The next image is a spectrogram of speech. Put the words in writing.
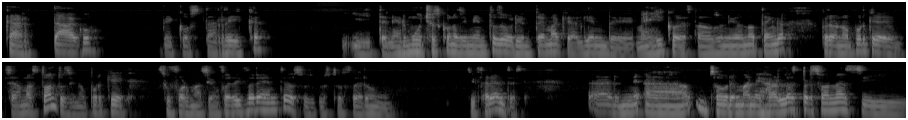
Cartago, de Costa Rica, y tener muchos conocimientos sobre un tema que alguien de México, de Estados Unidos no tenga, pero no porque sea más tonto, sino porque su formación fue diferente o sus gustos fueron diferentes. sobre manejar las personas y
